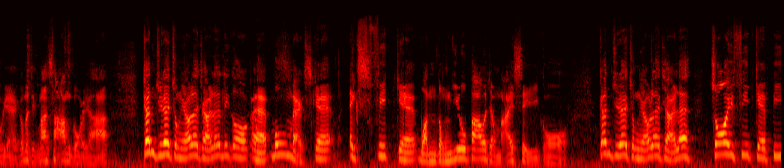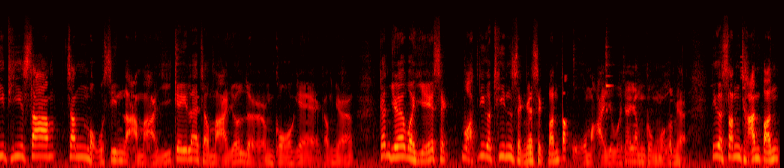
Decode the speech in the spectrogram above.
嘅，咁啊剩翻三個咋嚇。跟住咧，仲有咧就係咧呢個誒 Momax 嘅 X Fit 嘅運動腰包就買四個。跟住咧，仲有咧就係咧 Joyfit 嘅 BT 三真無線藍牙耳機咧就賣咗兩個嘅咁樣。跟住咧，喂嘢食，哇！呢、個天成嘅食品得我買嘅喎，真係陰公喎今日。呢個新產品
